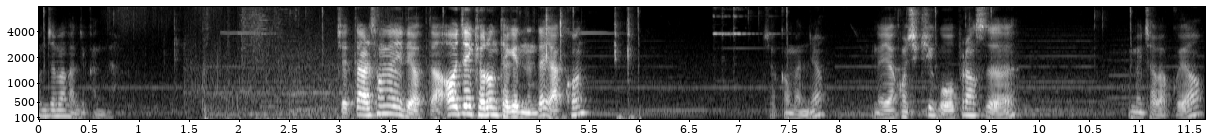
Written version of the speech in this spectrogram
혼자만 간직한다. 제 딸 성년이 되었다. 어, 이제 결혼 되겠는데? 약혼? 잠깐만요. 네, 약혼 시키고 프랑스 한 명 잡았고요.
